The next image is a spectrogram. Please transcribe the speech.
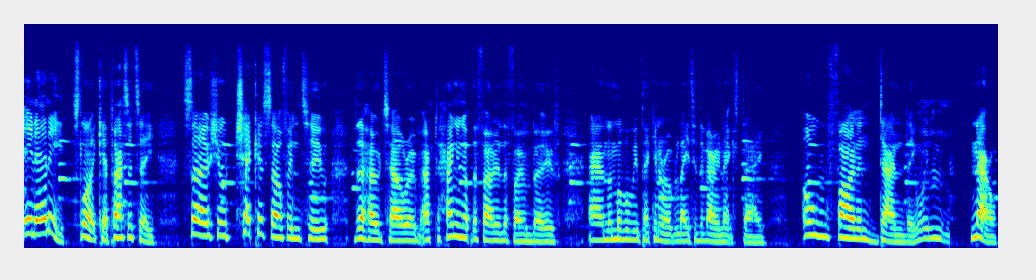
in any slight capacity. So she'll check herself into the hotel room after hanging up the phone in the phone booth, and the mother will be picking her up later the very next day. All fine and dandy. Now,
